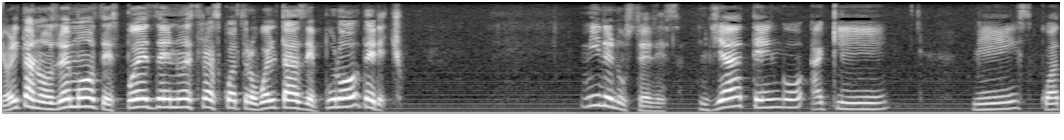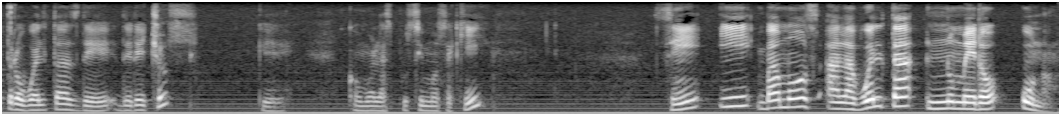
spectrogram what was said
ahorita nos vemos después de nuestras cuatro vueltas de puro derecho. Miren ustedes, ya tengo aquí mis cuatro vueltas de derechos, que como las pusimos aquí. ¿Sí? Y vamos a la vuelta número uno.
